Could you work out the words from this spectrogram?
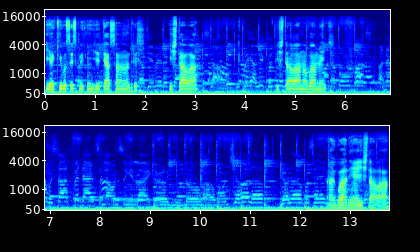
E aqui vocês clicam em GTA San Andreas, instalar. Instalar novamente. Aguardem aí instalar.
